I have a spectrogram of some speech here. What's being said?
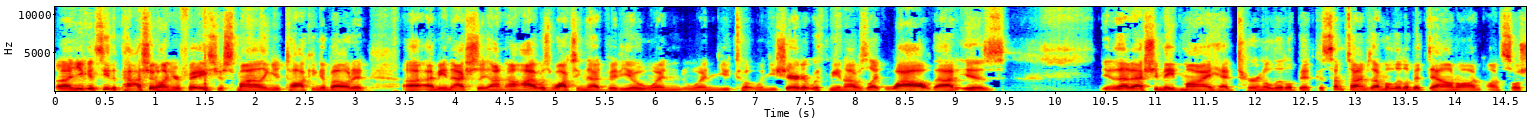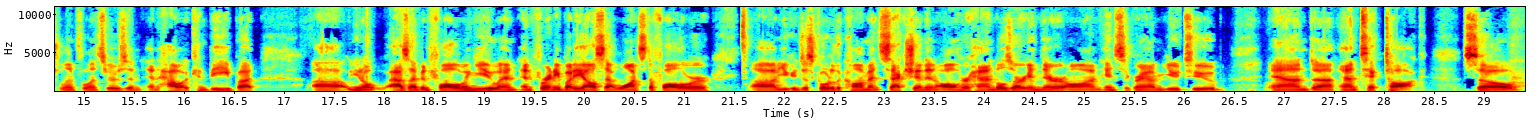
uh, and you can see the passion on your face. You're smiling. You're talking about it. Uh, I mean, actually, I, I, was watching that video when when you took when you shared it with me, and I was like, "Wow, that is you know that actually made my head turn a little bit because sometimes I'm a little bit down on on social influencers and and how it can be. But uh, you know, as I've been following you, and and for anybody else that wants to follow her, uh, you can just go to the comment section, and all her handles are in there on Instagram, YouTube, and uh, and TikTok. So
